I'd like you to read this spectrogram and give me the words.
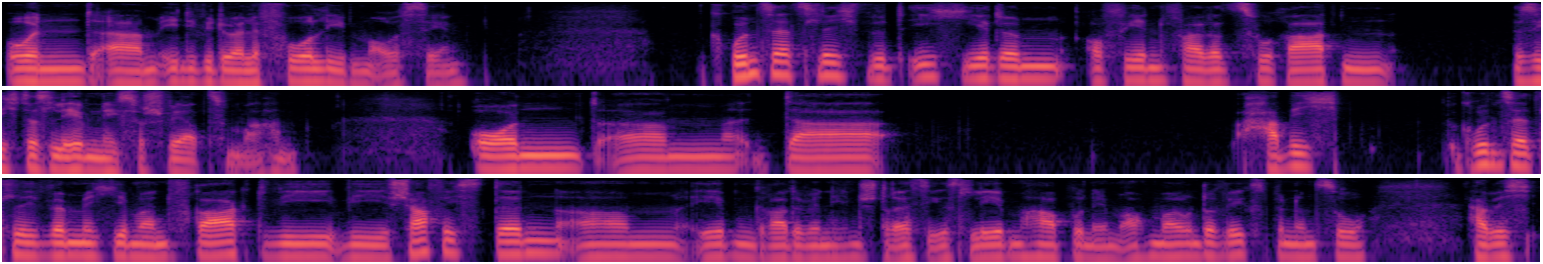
und ähm, individuelle Vorlieben aussehen. Grundsätzlich würde ich jedem auf jeden Fall dazu raten, sich das Leben nicht so schwer zu machen. Und ähm, da habe ich grundsätzlich, wenn mich jemand fragt, wie, wie schaffe ich es denn, ähm, eben gerade wenn ich ein stressiges Leben habe und eben auch mal unterwegs bin und so, habe ich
